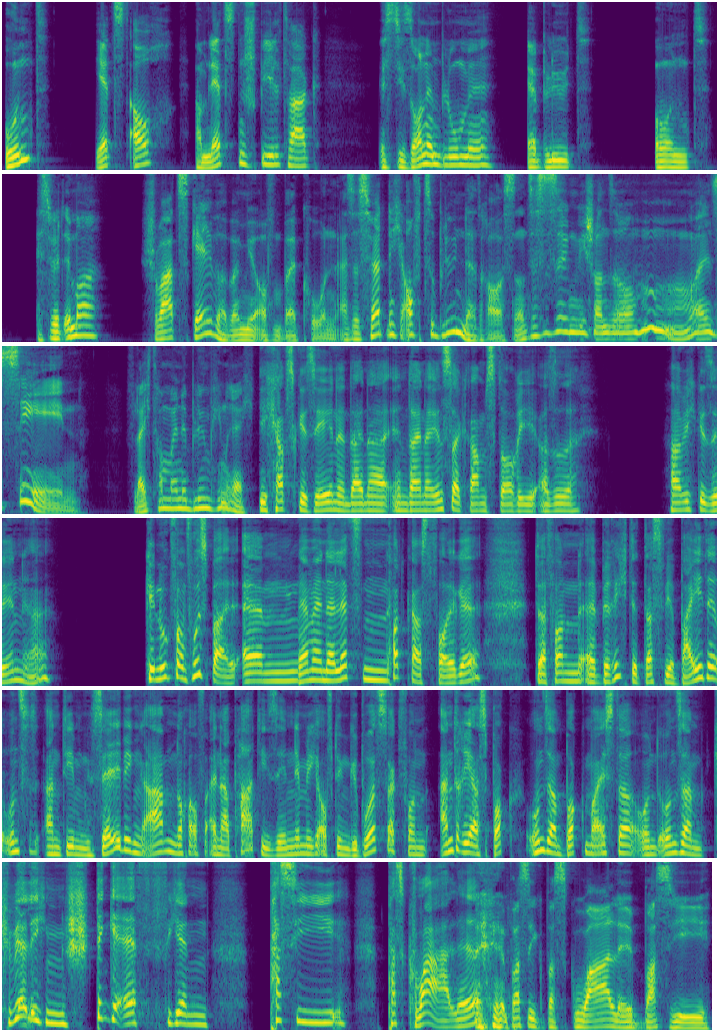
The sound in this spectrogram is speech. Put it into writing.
Und jetzt auch am letzten Spieltag ist die Sonnenblume erblüht und es wird immer schwarz-gelber bei mir auf dem Balkon. Also es hört nicht auf zu blühen da draußen. Und das ist irgendwie schon so, hm, mal sehen. Vielleicht haben meine Blümchen recht. Ich hab's gesehen in deiner, in deiner Instagram-Story. Also, habe ich gesehen, ja. Genug vom Fußball. Ähm, wir haben ja in der letzten Podcast-Folge davon äh, berichtet, dass wir beide uns an dem selbigen Abend noch auf einer Party sehen, nämlich auf dem Geburtstag von Andreas Bock, unserem Bockmeister und unserem quirligen Stinkeäffchen Passi Pasquale. Bassi, Pasquale, Bassi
